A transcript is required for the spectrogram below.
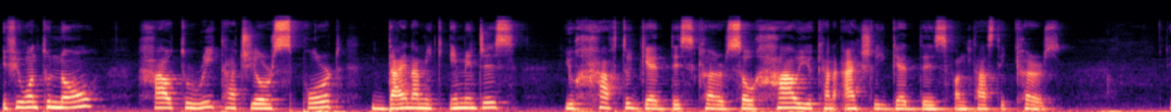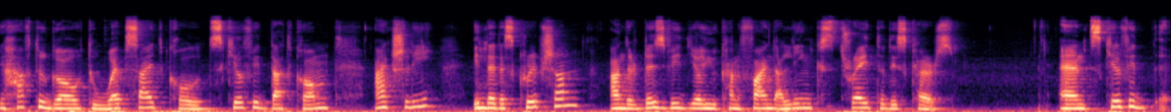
If you want to know how to retouch your sport dynamic images, you have to get this course. So how you can actually get this fantastic course? You have to go to website called skillfeed.com. Actually, in the description, under this video you can find a link straight to this course. And skillfeed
